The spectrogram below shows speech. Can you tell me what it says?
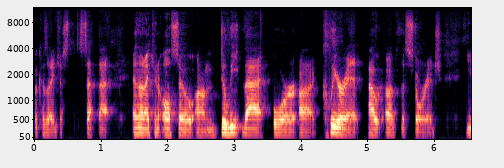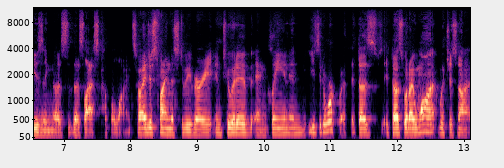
because I just set that. And then I can also um, delete that or uh, clear it out of the storage using those those last couple lines. So I just find this to be very intuitive and clean and easy to work with. It does it does what I want, which is not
